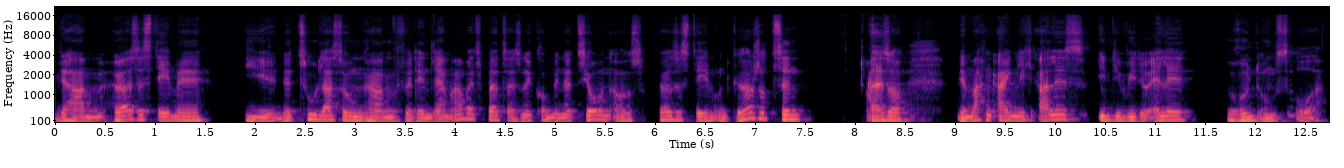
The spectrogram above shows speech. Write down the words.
wir haben Hörsysteme, die eine Zulassung haben für den Lärmarbeitsplatz, also eine Kombination aus Hörsystem und Gehörschutz sind. Also wir machen eigentlich alles Individuelle rund ums Ohr.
